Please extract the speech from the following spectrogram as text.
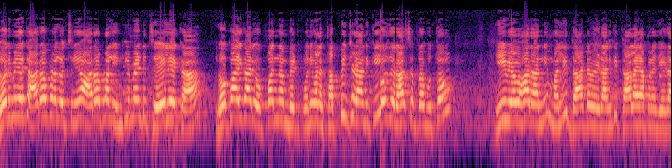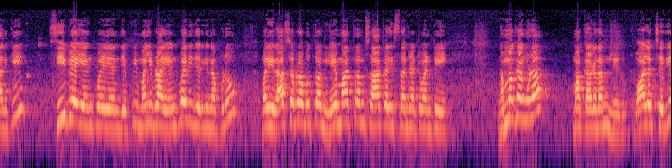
ఎవరి మీద అయితే ఆరోపణలు వచ్చినాయో ఆరోపణలు ఇంప్లిమెంట్ చేయలేక లోపాయికారి ఒప్పందం పెట్టుకొని వాళ్ళని తప్పించడానికి రోజు రాష్ట్ర ప్రభుత్వం ఈ వ్యవహారాన్ని మళ్ళీ దాటవేయడానికి కాలయాపన చేయడానికి సిబిఐ ఎంక్వైరీ అని చెప్పి మళ్ళీ ఇప్పుడు ఆ ఎంక్వైరీ జరిగినప్పుడు మరి రాష్ట్ర ప్రభుత్వం ఏమాత్రం సహకరిస్తున్నటువంటి నమ్మకం కూడా మాకు కలగడం లేదు. వాళ్ళ చర్య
